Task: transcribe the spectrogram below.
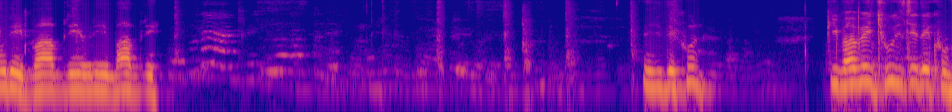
ওরে বাপ রে ওরে বাপ রে এই যে দেখুন, কীভাবে ঝুলছে দেখুন।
